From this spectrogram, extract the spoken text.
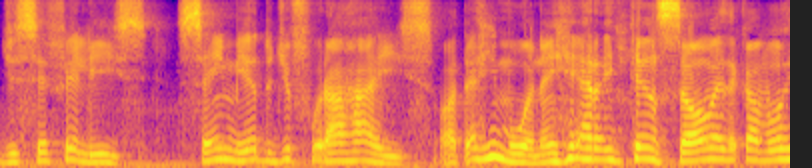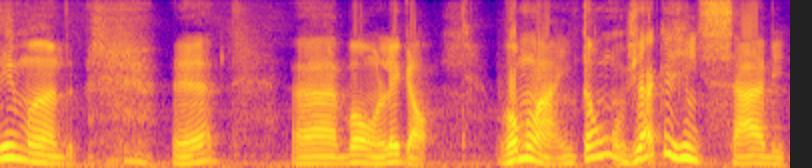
de ser feliz, sem medo de furar a raiz. Ou até rimou, nem era a intenção, mas acabou rimando. É? Ah, bom, legal. Vamos lá. Então, já que a gente sabe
